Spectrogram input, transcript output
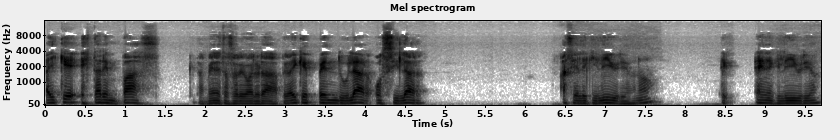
Hay que estar en paz, que también está sobrevalorada, pero hay que pendular, oscilar hacia el equilibrio, ¿no? en equilibrio,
